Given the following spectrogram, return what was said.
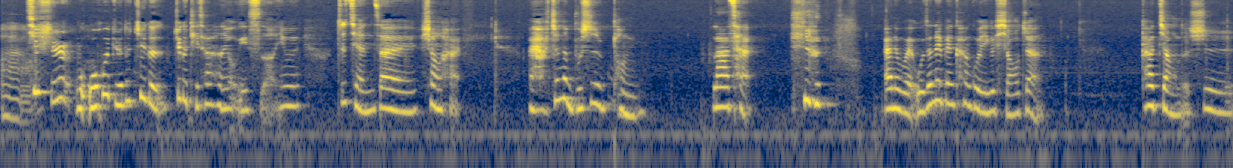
嗯，其实我我会觉得这个这个题材很有意思啊，因为之前在上海，哎呀，真的不是捧拉踩。anyway，我在那边看过一个小展，它讲的是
